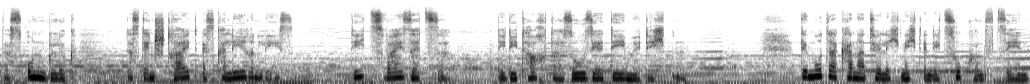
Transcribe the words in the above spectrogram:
das Unglück, das den Streit eskalieren ließ, die zwei Sätze, die die Tochter so sehr demütigten. Die Mutter kann natürlich nicht in die Zukunft sehen.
